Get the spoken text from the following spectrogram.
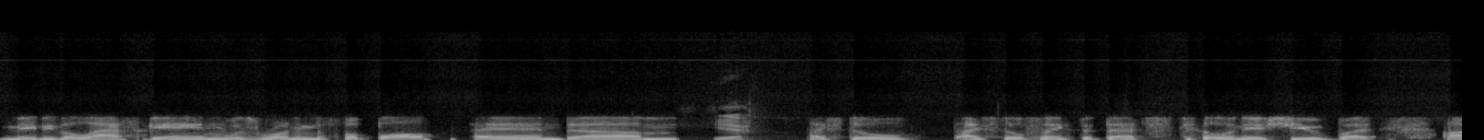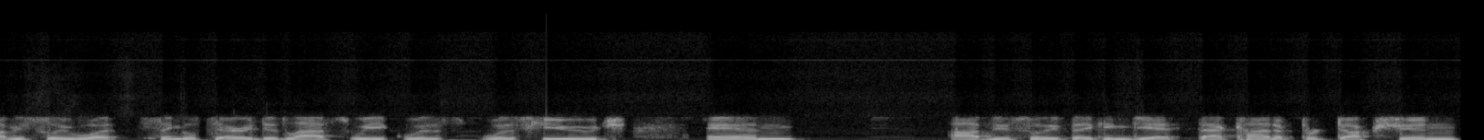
maybe the last game was running the football, and um, yeah, I still I still think that that's still an issue. But obviously, what Singletary did last week was was huge, and obviously, if they can get that kind of production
